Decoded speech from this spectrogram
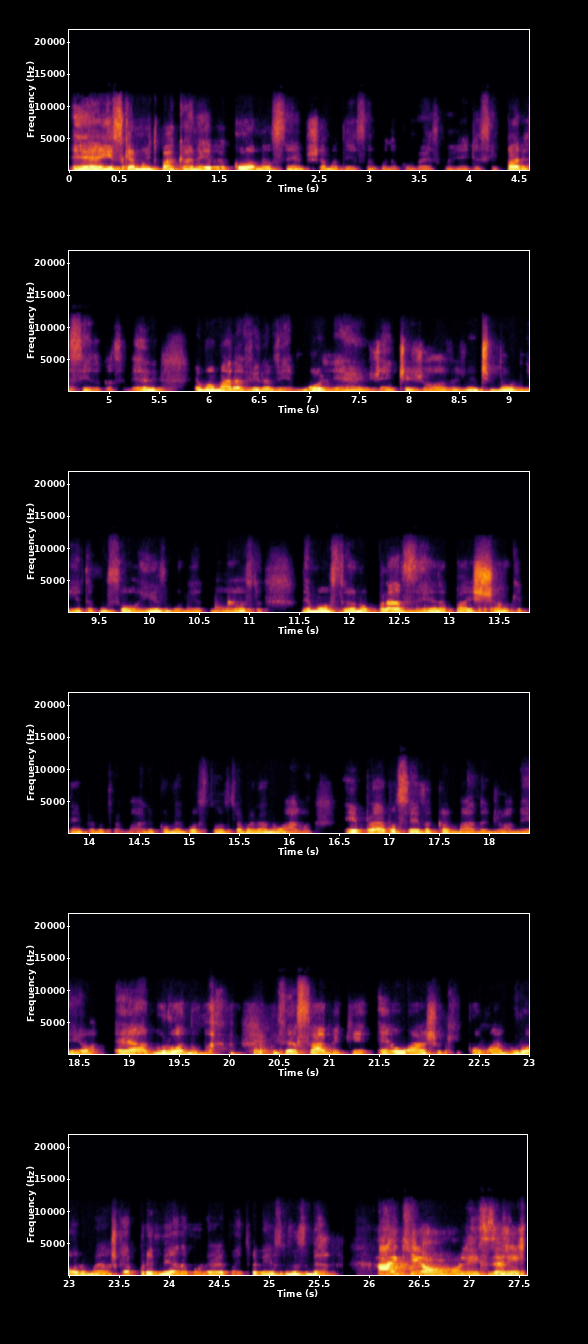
É, isso que é muito bacana. E como eu sempre chamo a atenção quando eu converso com gente assim, parecida com a Cibele, é uma maravilha ver mulher, gente jovem, gente bonita, com um sorriso bonito no rosto, demonstrando o prazer, a paixão que tem pelo trabalho e como é gostoso trabalhar no agro. E para vocês, a cambada de homem aí, ó, é agrônoma. E você sabe que eu acho que, como agrônoma, acho que é a primeira mulher com entrevista, viu, Cibele? Ai, que honra, Ulisses. A gente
